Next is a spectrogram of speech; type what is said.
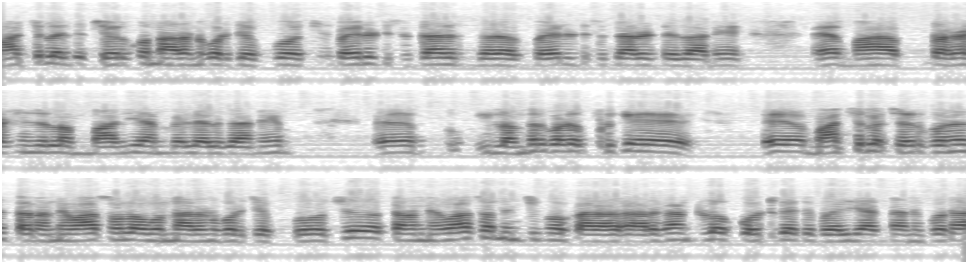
మార్చిలో అయితే చేరుకున్నారని కూడా చెప్పుకోవచ్చు. బైరెడ్డి సిద్ధార్థ బైరెడ్డి సిద్ధారెడ్డి కానీ మా ప్రకాశం జిల్లా మాజీ ఎమ్మెల్యేలు కానీ వీళ్ళందరూ కూడా ఇప్పటికే ఏ, మార్చిలో చేరుకొని తన నివాసంలో ఉన్నారని కూడా చెప్పుకోవచ్చు. తన నివాసం నుంచి ఒక అరగంటలో కోర్టుకైతే బయలుదేరడానికి కూడా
